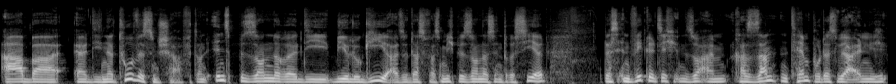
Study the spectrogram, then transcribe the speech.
Aber äh, die Naturwissenschaft und insbesondere die Biologie, also das, was mich besonders interessiert, das entwickelt sich in so einem rasanten Tempo, dass wir eigentlich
